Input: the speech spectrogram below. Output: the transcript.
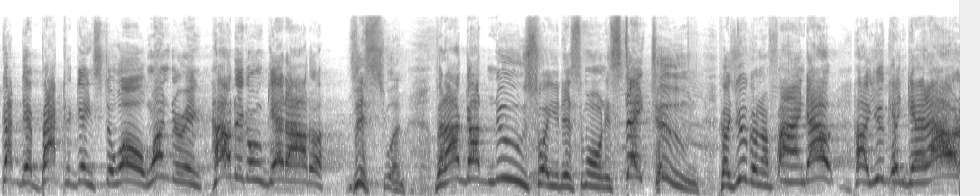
got their back against the wall wondering how they're going to get out of this one. But I got news for you this morning. Stay tuned because you're going to find out how you can get out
